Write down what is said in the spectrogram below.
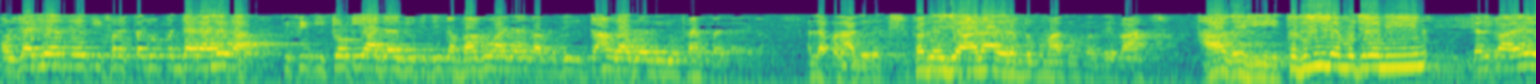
اور جیسے ہے کہ فرشتہ جو پنجا ڈالے گا، کسی کی چوٹی آ جائے گی، کسی کا باغو آ جائے گا، کسی کی ٹانگ آ جائے گی، جو پھینکتا جائے گا۔ اللہ پنا دے۔ گا یہ اعلیٰ رب کماتوں دیوان ہاں تدلیل مجرمین۔ چل کا ہے،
